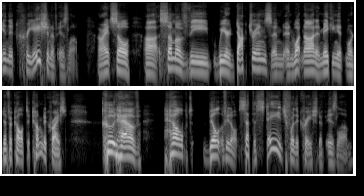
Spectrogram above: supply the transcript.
in the creation of Islam. All right, so uh, some of the weird doctrines and and whatnot, and making it more difficult to come to Christ, could have helped build, you know, set the stage for the creation of Islam.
